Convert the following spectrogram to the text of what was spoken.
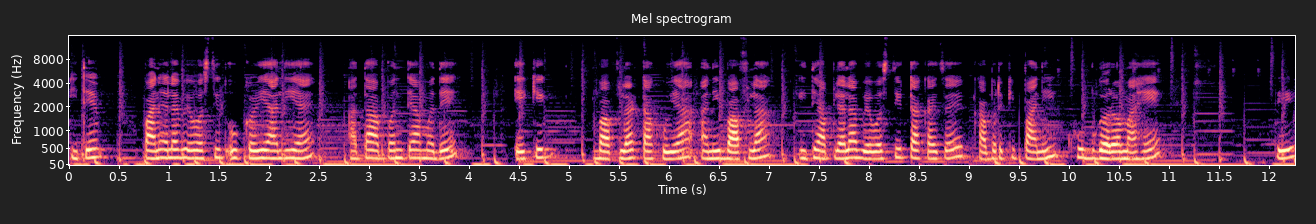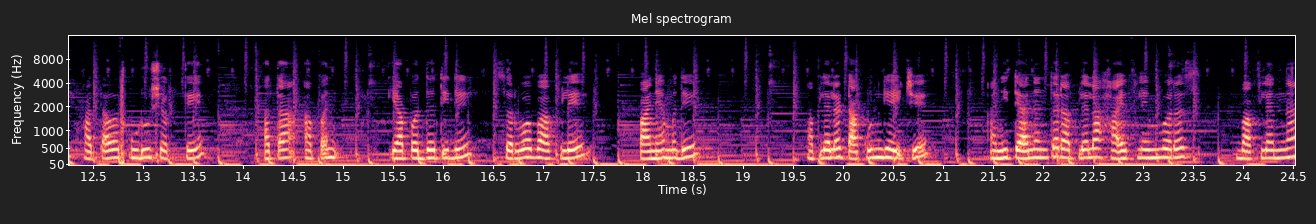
इथे पाण्याला व्यवस्थित उकळी आली आहे. आता आपण त्यामध्ये एक एक बाफला टाकूया आणि बाफला इथे आपल्याला व्यवस्थित टाकायचं आहे का बरं की पाणी खूप गरम आहे. ते हातावर उडू शकते. आता आपण या पद्धतीने सर्व बाफले पाण्यामध्ये आपल्याला टाकून घ्यायचे आणि त्यानंतर आपल्याला हाय फ्लेमवरच बाफल्यांना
